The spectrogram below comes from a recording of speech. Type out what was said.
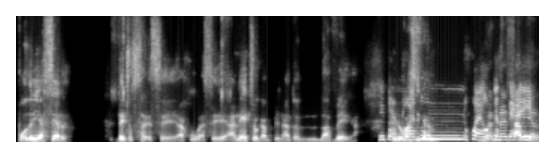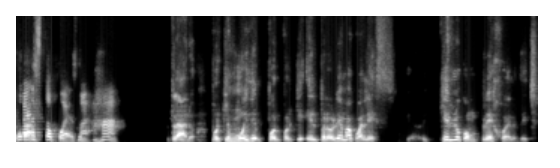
podría ser. De hecho, se, se, se, han hecho campeonatos en Las Vegas. Sí, pero, no es un juego que esté ahí puesto, pues. Ajá. Claro, porque, es muy por, porque el problema cuál es? ¿Qué es lo complejo del bridge?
